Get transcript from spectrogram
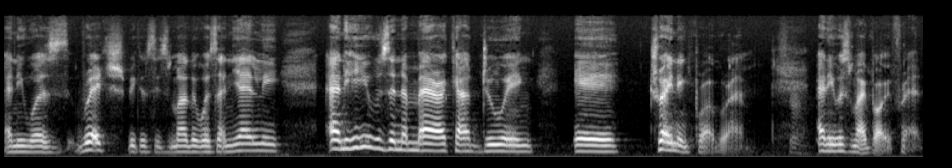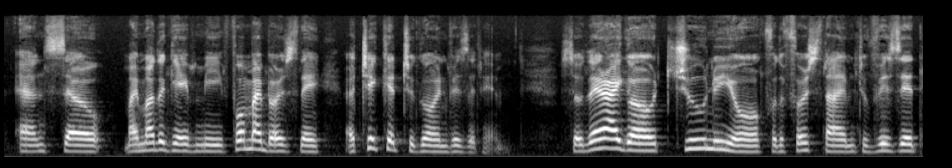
and he was rich because his mother was Agnelli, and he was in America doing a training program. Sure. And he was my boyfriend. And so my mother gave me, for my birthday, a ticket to go and visit him. So there I go to New York for the first time to visit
